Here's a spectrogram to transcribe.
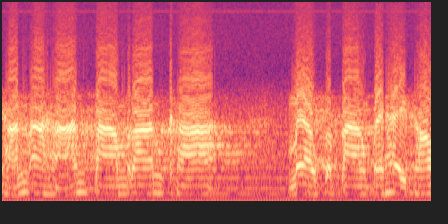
ฉันอาหารตามร้านค้า ไม่เอาสตางค์ไปให้เขา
